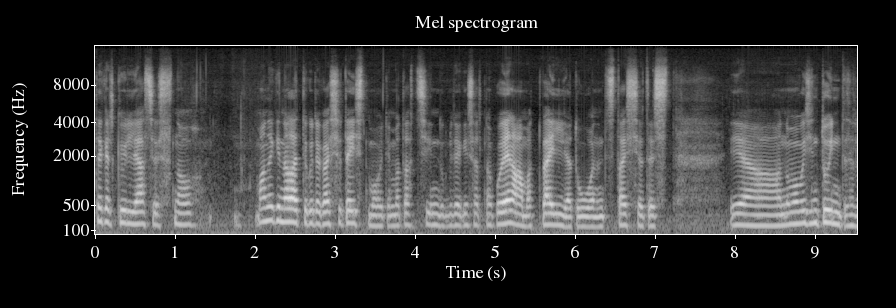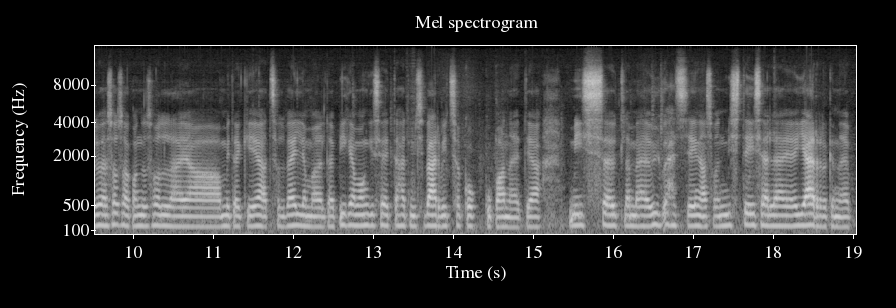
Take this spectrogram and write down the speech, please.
tegelikult küll jah, sest noh, ma nägin alati kuidagi asju teistmoodi, ma tahtsin midagi sealt nagu enamat välja tuua nendest asjadest ja no ma võisin tunde seal ühes osakonnas olla ja midagi head seal välja mõelda ja pigem ongi see, et jah, et mis värvid sa kokku paned ja mis ütleme, ühes seinas on, mis teisele järgneb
